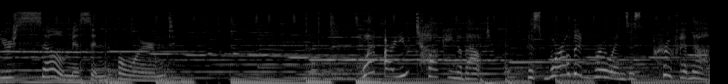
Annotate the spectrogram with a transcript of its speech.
You're so misinformed. What are you talking about? This world in ruins is proof enough.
